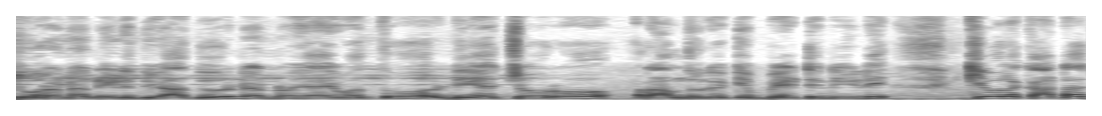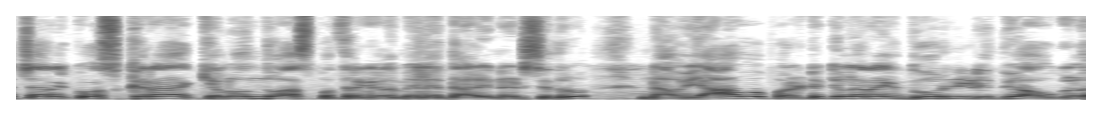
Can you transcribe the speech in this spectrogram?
ದೂರನ್ನ ನೀಡಿದ್ವಿ. ಆ ದೂರಿನ ಇವತ್ತು ಡಿ ಎಚ್ ಅವರು ರಾಮದುರ್ಗಕ್ಕೆ ಭೇಟಿ ನೀಡಿ ಕೇವಲ ಕಾಟಾಚಾರಕ್ಕೋಸ್ಕರ ಕೆಲವೊಂದು ಆಸ್ಪತ್ರೆಗಳ ಮೇಲೆ ದಾಳಿ ನಡೆಸಿದ್ರು. ನಾವು ಯಾವ ಪರ್ಟಿಕ್ಯುಲರ್ ಆಗಿ ದೂರು ನೀಡಿದ್ವಿ ಅವುಗಳ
